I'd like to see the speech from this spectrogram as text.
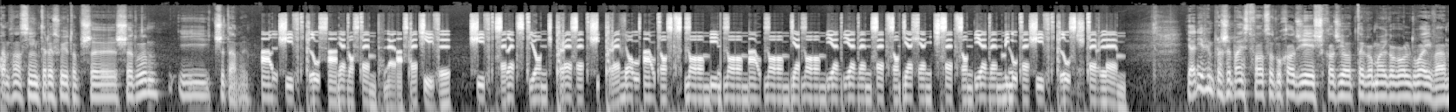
Tam co nas nie interesuje, to przeszedłem i czytamy. Alt Shift plus A niedostępne aspecify. Shift selection preset preview autos nom in nom out nom 1 sekson 10 sekson 1 minutę Shift plus 4M. Ja nie wiem, proszę Państwa, o co tu chodzi, jeśli chodzi o tego mojego Gold Wave'a,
